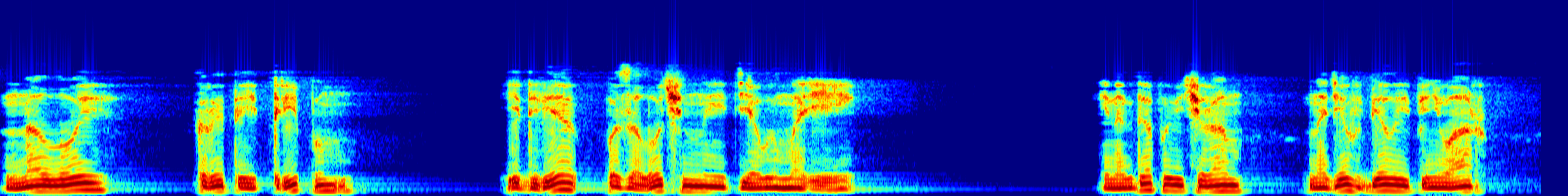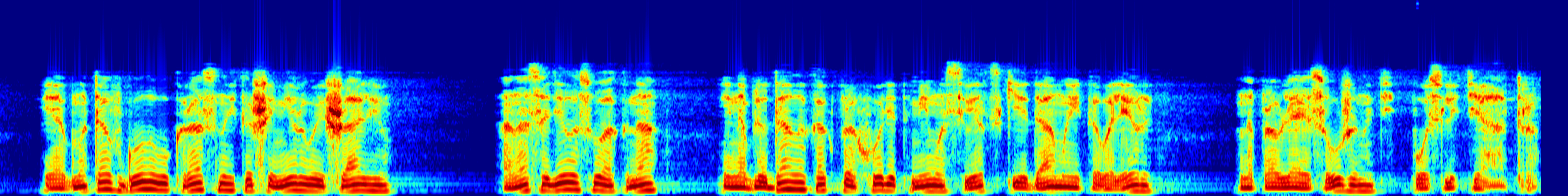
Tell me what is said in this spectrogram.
налой, крытый трипом, и две позолоченные девы Марии. Иногда по вечерам, надев белый пеньюар и обмотав голову красной кашемировой шалью, она садилась у окна и наблюдала, как проходят мимо светские дамы и кавалеры, направляясь ужинать после театра.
